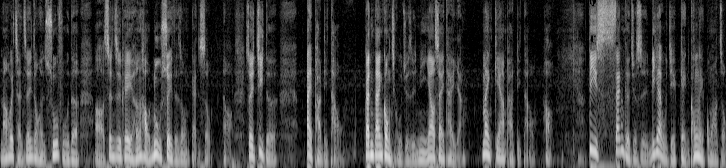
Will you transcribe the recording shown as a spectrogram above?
然后会产生一种很舒服的啊，甚至可以很好入睡的这种感受。好，所以记得爱帕地头，肝丹共济股就是你要晒太阳，卖惊趴地头。好，第三个就是厉害五节健康的瓜中，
